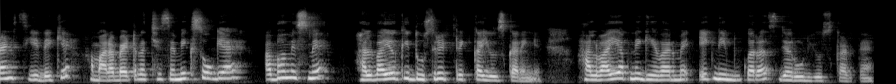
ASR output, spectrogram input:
फ्रेंड्स ये देखिए, हमारा बैटर अच्छे से मिक्स हो गया है। अब हम इसमें हलवाइयों की दूसरी ट्रिक का यूज़ करेंगे। हलवाई अपने घेवर में एक नींबू का रस ज़रूर यूज़ करते हैं।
